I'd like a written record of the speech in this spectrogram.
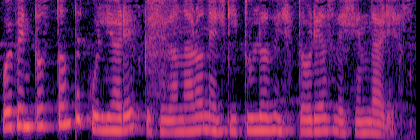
o eventos tan peculiares que se ganaron el título de Historias Legendarias.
